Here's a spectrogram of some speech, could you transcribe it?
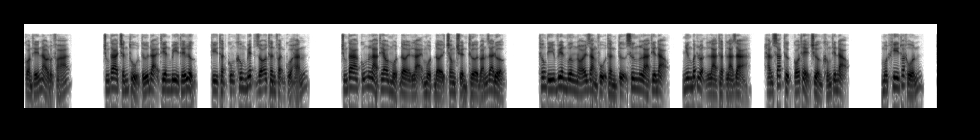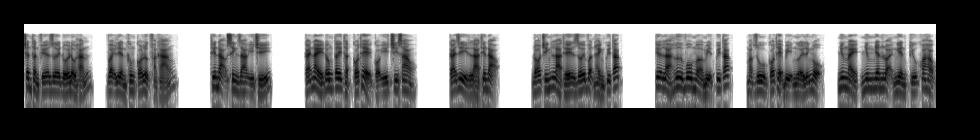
còn thế nào đột phá? Chúng ta c h ấ n thủ tứ đại thiên bi thế lực, kỳ thật cũng không biết rõ thân phận của hắn. Chúng ta cũng là theo một đời lại một đời trong truyền thừa đoán ra được. Thông tí viên vương nói rằng phụ thần tự xưng là thiên đạo, nhưng bất luận là thật là giả, hắn xác thực có thể trưởng khống thiên đạo. Một khi thoát khốn, chân thần phía dưới đối đầu hắn, vậy liền không có lực phản kháng. Thiên đạo sinh ra ý chí. Cái này đông tây thật có thể có ý chí sao? Cái gì là thiên đạo? Đó chính là thế giới vận hành quy tắc kia là hư vô mở mịt quy tắc mặc dù có thể bị người lĩnh ngộ nhưng này nhưng nhân loại nghiên cứu khoa học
